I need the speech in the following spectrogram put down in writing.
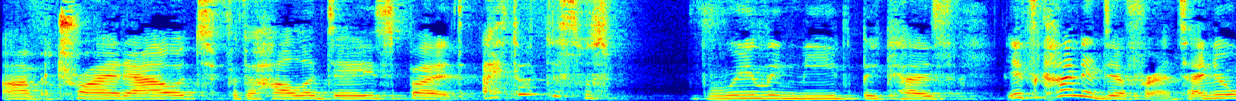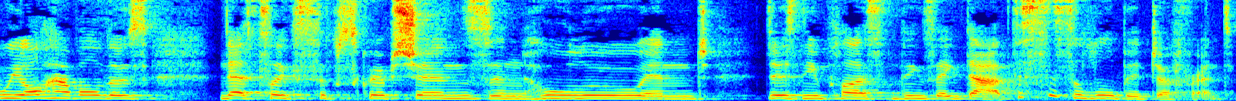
um, try it out for the holidays. But I thought this was really neat because it's kind of different. I know we all have all those Netflix subscriptions and Hulu and Disney Plus and things like that. This is a little bit different.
